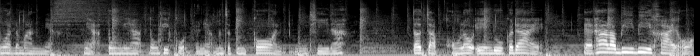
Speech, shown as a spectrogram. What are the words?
นวดน้ำมันเนี่ย เนี่ยตรงเนี้ยตรงที่กดอยู่เนี่ยมันจะเป็นก้อนบางทีนะเราจับของเราเองดูก็ได้ แต่ถ้าเราบี้บี้คลายออก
